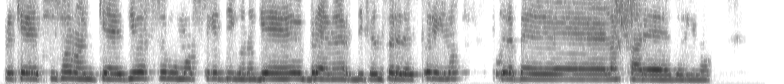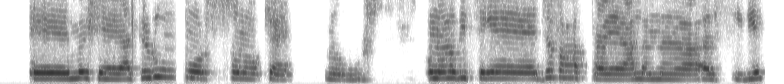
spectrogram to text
perché ci sono anche diverse rumors che dicono che Bremer, difensore del Torino, potrebbe lasciare Torino. E invece altri rumors sono, cioè, una notizia che è già fatta è Alan al City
